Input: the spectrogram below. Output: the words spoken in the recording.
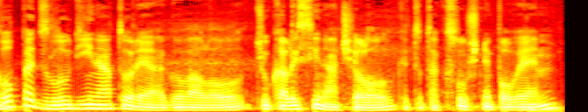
kopec ľudí na to reagovalo, ťukali si na čelo, keď to tak slušne poviem.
